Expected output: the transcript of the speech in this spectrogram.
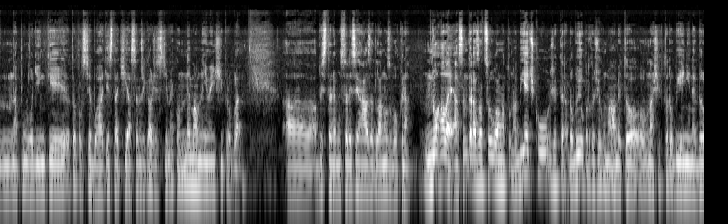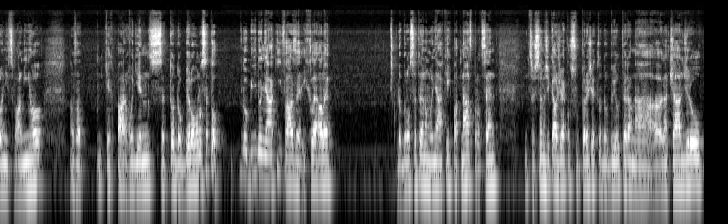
na půl hodinky, to prostě bohatě stačí. Já jsem říkal, že s tím jako nemám nejmenší problém abyste nemuseli si házet lano z okna. No ale já jsem teda zacouval na tu nabíječku, že teda dobiju, protože u mámy to, u našich to dobíjení nebylo nic valného. A za těch pár hodin se to dobilo, ono se to dobí do nějaký fáze rychle, ale dobilo se to jenom o nějakých 15%, což jsem říkal, že jako super, že to dobiju teda na, na chargeru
